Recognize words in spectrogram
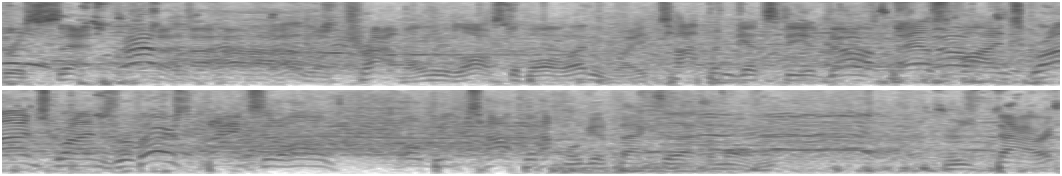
That was a travel. He lost the ball anyway. Toppin gets the advance pass, finds Grimes. Grimes reverse, banks it home. Obi Toppin. We'll get back to that in a moment. Here's Barrett.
